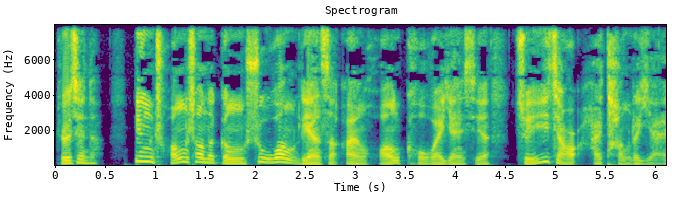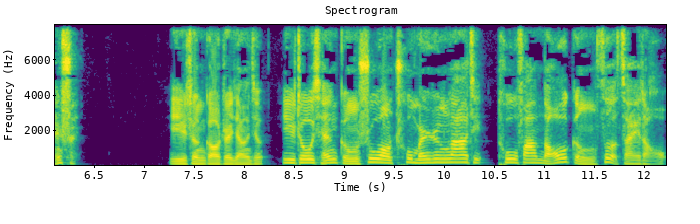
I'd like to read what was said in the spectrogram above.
只见他病床上的耿树旺脸色暗黄，口歪眼斜，嘴角还淌着盐水。医生告知杨静，一周前耿树旺出门扔垃圾，突发脑梗塞栽倒。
